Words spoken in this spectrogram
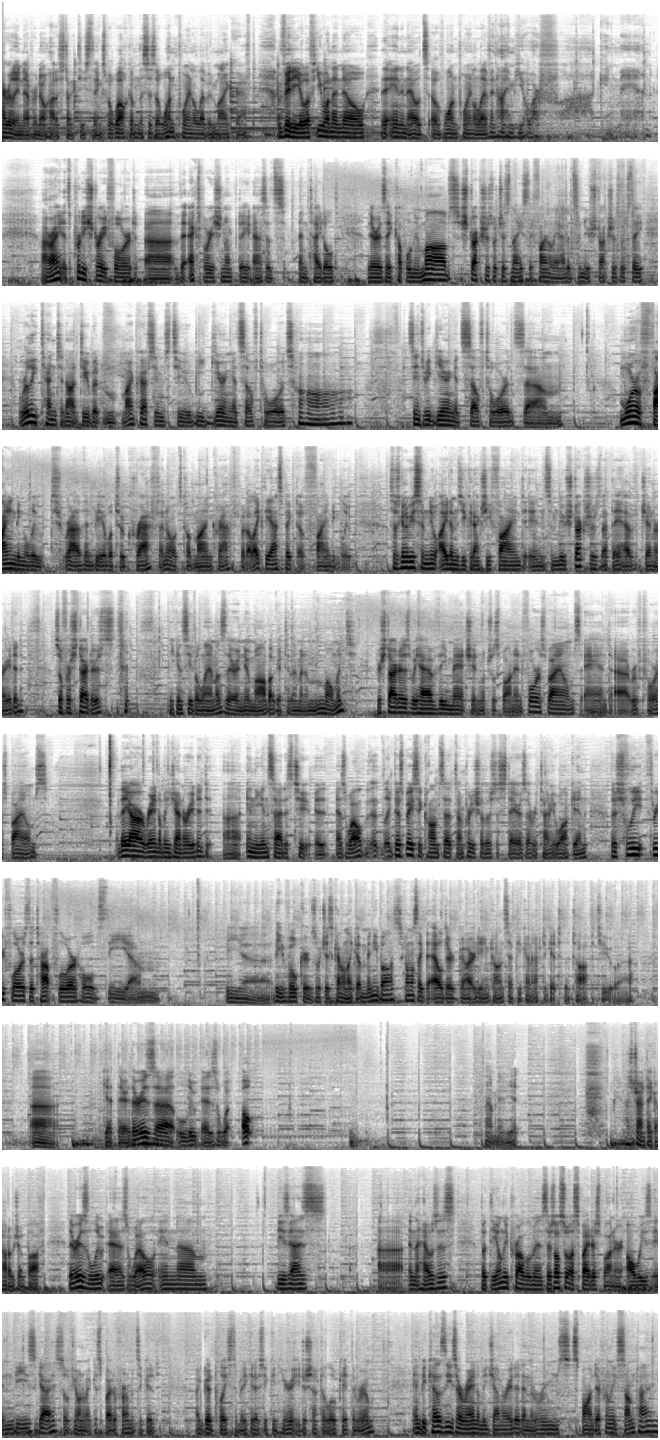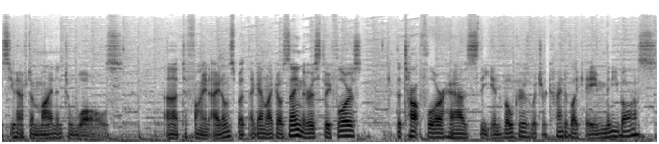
I really never know how to start these things, but welcome. This is a 1.11 Minecraft video. If you want to know the in and outs of 1.11, I'm your fucking man. Alright, it's pretty straightforward. Uh, the exploration update, as it's entitled, there is a couple new mobs, structures, which is nice. They finally added some new structures, which they really tend to not do, but Minecraft seems to be gearing itself towards... seems to be gearing itself towards... Um, more of finding loot rather than be able to craft. I know it's called Minecraft, but I like the aspect of finding loot. So there's going to be some new items you can actually find in some new structures that they have generated. So for starters, you can see the llamas. They're a new mob. I'll get to them in a moment. For starters, we have the mansion, which will spawn in forest biomes and uh, roofed forest biomes. They are randomly generated uh, in the inside as, too, as well. Like there's basic concepts. I'm pretty sure there's just stairs every time you walk in. There's three floors. The top floor holds the um, the uh, the evokers, which is kind of like a mini boss, almost like the Elder Guardian concept. You kind of have to get to the top to uh, uh, get there. There is uh, loot as well. Oh, I'm an idiot. I was trying to take auto jump off. There is loot as well in um, these guys uh, in the houses. But the only problem is there's also a spider spawner always in these guys. So if you want to make a spider farm, it's a good a good place to make it. As you can hear it, you just have to locate the room. And because these are randomly generated and the rooms spawn differently, sometimes you have to mine into walls uh, to find items. But again, like I was saying, there is three floors. The top floor has the invokers, which are kind of like a mini boss.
